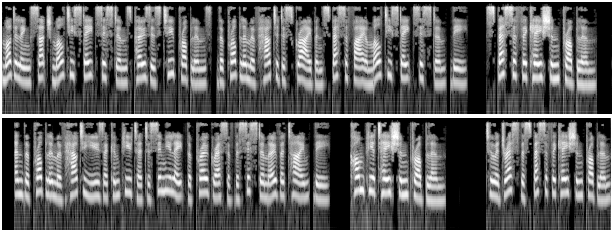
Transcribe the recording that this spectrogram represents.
Modeling such multi-state systems poses two problems, the problem of how to describe and specify a multi-state system the specification problem, and the problem of how to use a computer to simulate the progress of the system over time the computation problem. To address the specification problem,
